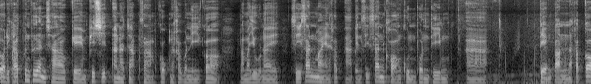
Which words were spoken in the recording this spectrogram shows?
สวัสดีครับเพื่อนๆชาวเกมพิชิตอาณาจักรสามก๊กนะครับ วันนี้ก็เรามาอยู่ในซีซั่นใหม่นะครับอ่าเป็นซีซั่นของขุนพลทีมอ่าเตียงปันนะครับก็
